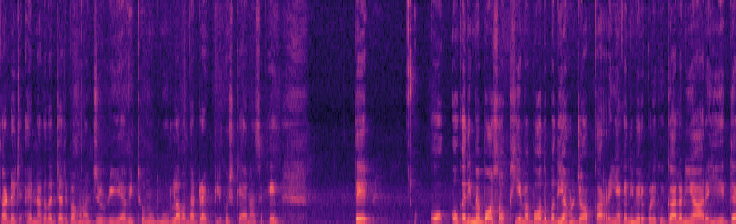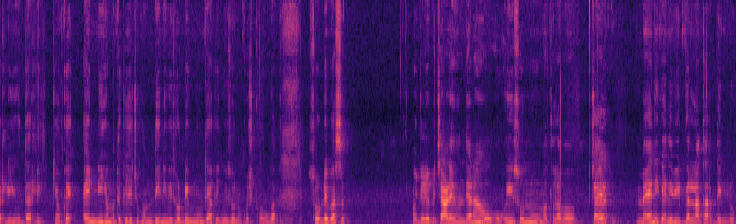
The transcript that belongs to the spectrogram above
ਤੁਹਾਡੇ 'ਚ ਇੰਨਾ ਕੁ ਦਾ ਜਜ਼ਬਾ ਹੋਣਾ ਜ਼ਰੂਰੀ ਹੈ ਵੀ ਤੁਹਾਨੂੰ ਮੂਰਲਾ ਬੰਦਾ ਡਾਇਰੈਕਟਲੀ ਕੁਝ ਕਹਿ ਨਾ ਸਕੇ। ਤੇ ਉਹ ਉਹ ਕਹਿੰਦੀ, ਮੈਂ ਬਹੁਤ ਸੌਖੀ ਹੈ ਮੈਂ ਬਹੁਤ ਵਧੀਆ ਹੁਣ ਜੌਬ ਕਰ ਰਹੀ ਹਾਂ। ਕਹਿੰਦੀ, ਮੇਰੇ ਕੋਲੇ ਕੋਈ ਗੱਲ ਨਹੀਂ ਆ ਰਹੀ, ਇੱਧਰਲੀ, ਉੱਧਰਲੀ, ਕਿਉਂਕਿ ਇੰਨੀ ਹਿੰਮਤ ਕਿਸੇ 'ਚ ਹੁੰਦੀ ਨਹੀਂ ਵੀ ਤੁਹਾਡੇ ਮੂੰਹ ਤੇ ਆ ਕੇ ਕੋਈ ਤੁਹਾਨੂੰ ਕੁਝ ਕਹੂਗਾ। ਤੁਹਾਡੇ ਬਸ ਉਹ ਜਿਹੜੇ ਵਿਚਾਲੇ ਹੁੰਦੇ ਆ ਨਾ ਉਹ ਹੀ ਤੁਹਾਨੂੰ ਮਤਲਬ ਚਾਹੇ ਮੈਂ ਨਹੀਂ ਕਹਿੰਦੀ ਵੀ ਗੱਲਾਂ ਕਰਦੇ ਨਹੀਂ ਲੋਕ,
